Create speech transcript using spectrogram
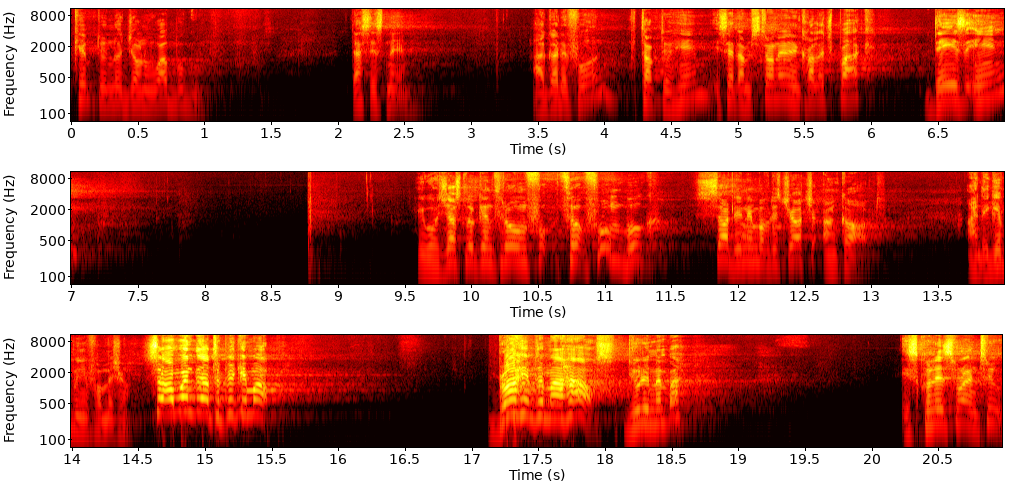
came to know John Wabugu. That's his name. I got a phone, talked to him. He said, I'm stranded in College Park, Days Inn. He was just looking through a phone book, saw the name of the church, and called. And they gave me information. So I went there to pick him up. Brought him to my house. Do you remember? He's Kunle's friend too.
